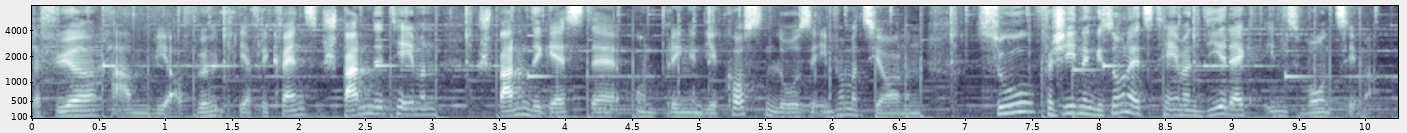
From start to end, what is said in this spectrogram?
Dafür haben wir auf wöchentlicher Frequenz spannende Themen, spannende Gäste und bringen dir kostenlose Informationen zu verschiedenen Gesundheitsthemen direkt ins Wohnzimmer.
